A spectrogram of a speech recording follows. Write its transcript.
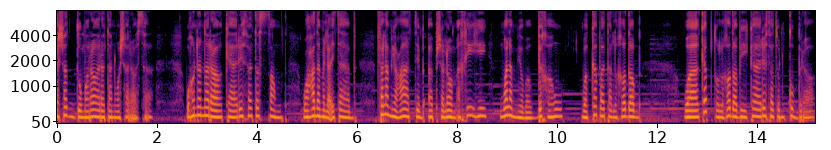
أشد مرارة وشراسة. وهنا نرى كارثة الصمت وعدم العتاب فلم يعاتب أبشالوم أخيه ولم يوبخه وكبت الغضب وكبت الغضب كارثة كبرى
